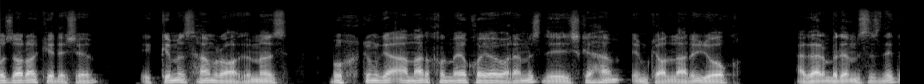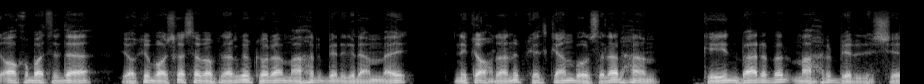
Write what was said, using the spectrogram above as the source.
o'zaro kelishib ikkimiz ham rozimiz. Bu hukmga amal qilmay qo'yaveramiz deyishga ham imkonlari yo'q. Agar bilimsizlik oqibatida yoki boshqa sabablarga ko'ra mahr belgilanmay nikohlanib ketgan bo'lsalar ham keyin baribir mahr berilishi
